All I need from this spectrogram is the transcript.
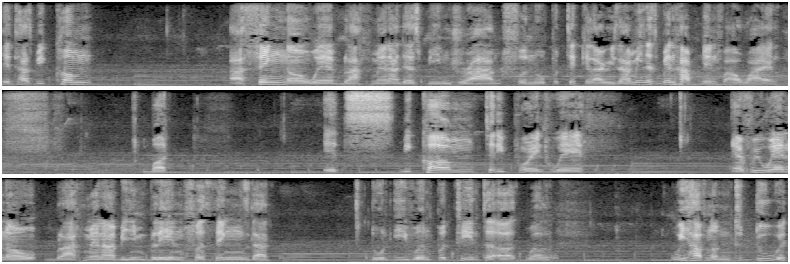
it has become a thing now where black men are just being dragged for no particular reason. I mean it's been happening for a while. But it's become to the point where everywhere now black men are being blamed for things that don't even pertain to us. Well we have nothing to do with.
